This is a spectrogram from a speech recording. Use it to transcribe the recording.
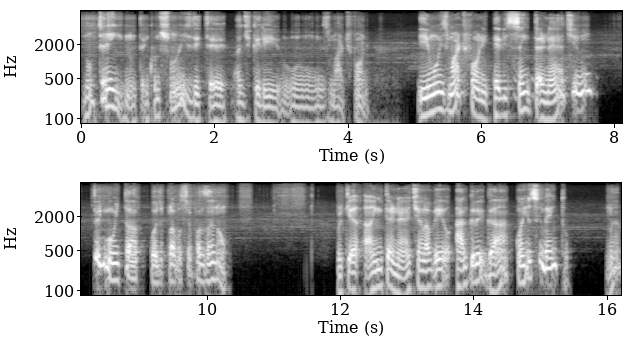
não têm, não tem condições de ter adquirir um smartphone. E um smartphone, ele sem internet, não tem muita coisa para você fazer não. Porque a internet ela veio agregar conhecimento, né?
